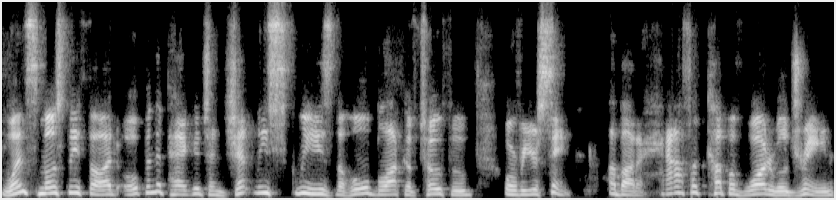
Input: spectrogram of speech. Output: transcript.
Once mostly thawed, open the package and gently squeeze the whole block of tofu over your sink. About a half a cup of water will drain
